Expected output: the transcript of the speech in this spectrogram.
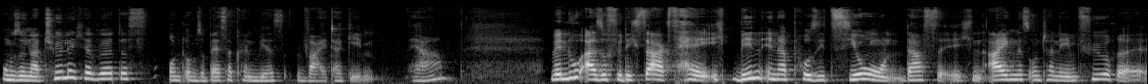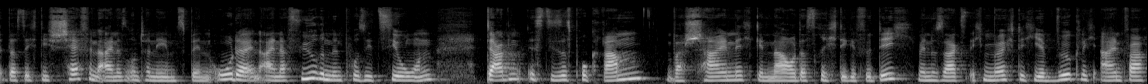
umso natürlicher wird es und umso besser können wir es weitergeben. Ja? Wenn du also für dich sagst, hey, ich bin in der Position, dass ich ein eigenes Unternehmen führe, dass ich die Chefin eines Unternehmens bin oder in einer führenden Position, dann ist dieses Programm wahrscheinlich genau das Richtige für dich. Wenn du sagst, ich möchte hier wirklich einfach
